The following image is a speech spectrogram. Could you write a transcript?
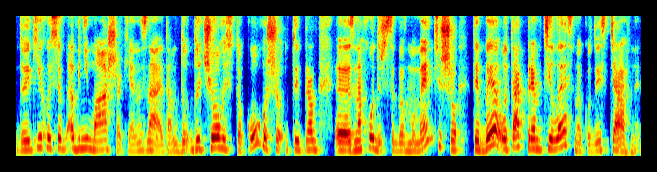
До якихось обнімашок, я не знаю, там до, до чогось такого, що ти прям е, знаходиш себе в моменті, що тебе отак прям тілесно кудись тягне.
